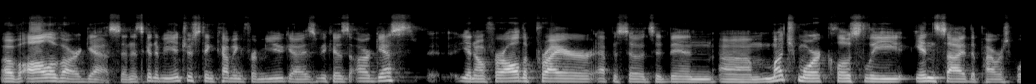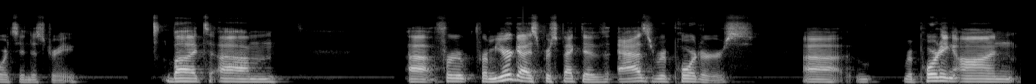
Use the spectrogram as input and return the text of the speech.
of all of our guests. And it's going to be interesting coming from you guys because our guests, you know, for all the prior episodes had been um, much more closely inside the power sports industry. But um, uh, for from your guys' perspective as reporters, uh, reporting on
